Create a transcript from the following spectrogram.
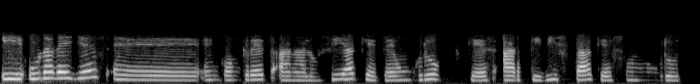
i una d'elles, eh, en concret, Ana Lucía, que té un grup que és Artivista, que és un grup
